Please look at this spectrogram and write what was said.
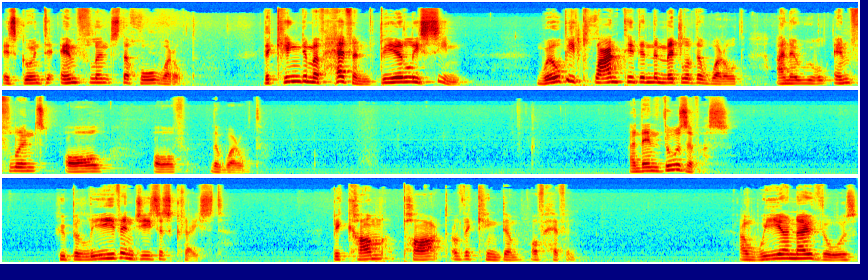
is going to influence the whole world. The kingdom of heaven, barely seen, will be planted in the middle of the world and it will influence all of the world. And then those of us who believe in Jesus Christ become part of the kingdom of heaven. And we are now those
